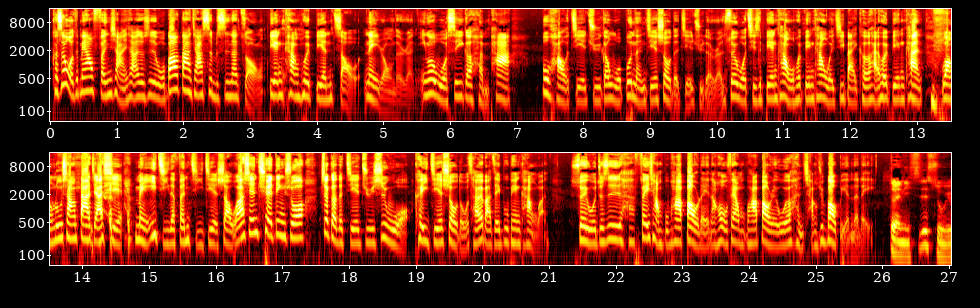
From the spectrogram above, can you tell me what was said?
可是我这边要分享一下，就是我不知道大家是不是那种边看会边找内容的人，因为我是一个很怕。不好结局跟我不能接受的结局的人，所以我其实边看我会边看维基百科，还会边看网络上大家写每一集的分级介绍。我要先确定说这个的结局是我可以接受的，我才会把这一部片看完。所以我就是非常不怕爆雷，然后我非常不怕爆雷，我又很常去爆别人的雷。对，你是属于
